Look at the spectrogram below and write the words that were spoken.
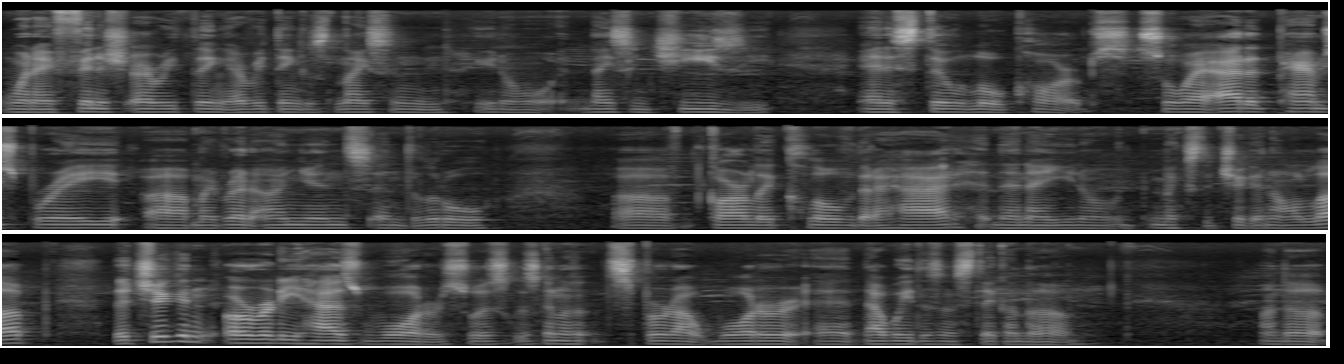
when I finish everything, everything is nice and, you know, nice and cheesy. And it's still low carbs. So I added Pam spray, uh, my red onions, and the little uh, garlic clove that I had and then I you know mix the chicken all up the chicken already has water so it's, it's gonna spurt out water and that way it doesn't stick on the on the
